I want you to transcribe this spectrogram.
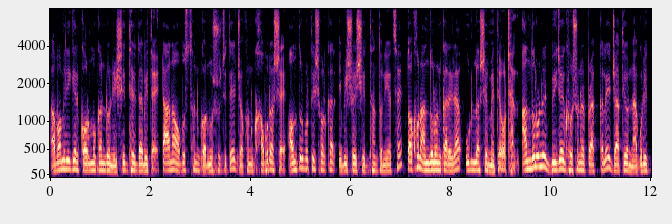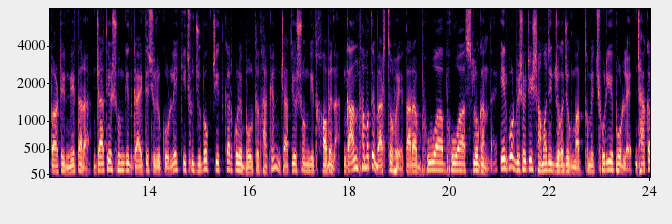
আওয়ামী লীগের কর্মকাণ্ড নিষিদ্ধের দাবিতে টানা অবস্থান কর্মসূচিতে যখন খবর আসে, অন্তর্বর্তী সরকার এ বিষয়ে সিদ্ধান্ত নিয়েছে, তখন আন্দোলনকারীরা উল্লাসে মেতে ওঠেন। আন্দোলনের বিজয় ঘোষণার প্রাককালে জাতীয় নাগরিক পার্টির নেতারা জাতীয় সংগীত গাইতে শুরু করলে কিছু যুবক চিৎকার করে বলতে থাকেন, জাতীয় সংগীত হবে না। গান থামাতে ব্যর্থ হয়ে তারা ভুয়া ভুয়া স্লোগান দেয়। এরপর বিষয়টি সামাজিক যোগাযোগ মাধ্যমে ছড়িয়ে পড়লে ঢাকা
